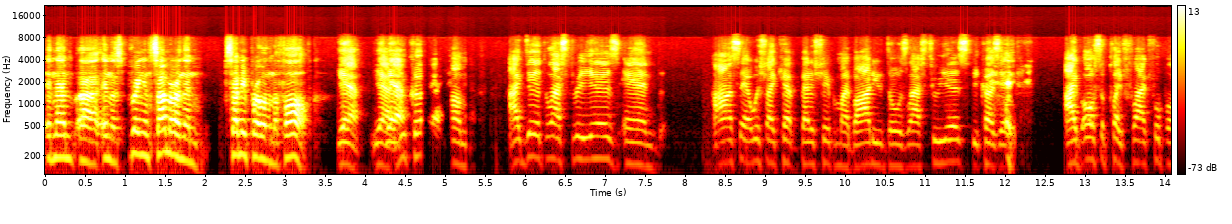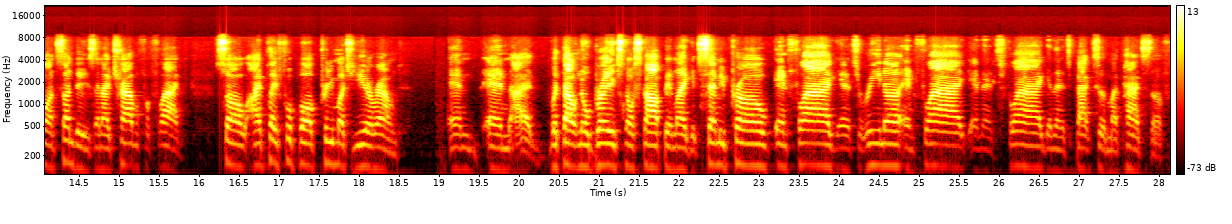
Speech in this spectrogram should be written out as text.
and then uh, in the spring and summer, and then semi-pro in the fall? Yeah, yeah, yeah. you could. Um, I did it the last three years, and honestly, I wish I kept better shape of my body those last two years because it, I've also played flag football on Sundays, and I travel for flag, so I play football pretty much year round and and I without no breaks, no stopping. Like it's semi-pro and flag, and it's arena and flag, and then it's flag, and then it's back to my pad stuff.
